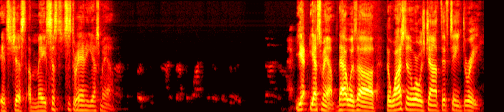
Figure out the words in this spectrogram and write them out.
It's just amazing. Sister, Sister Annie, yes, ma'am. Yeah, yes, ma'am. That was uh the washing of the world was John 15, 3.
